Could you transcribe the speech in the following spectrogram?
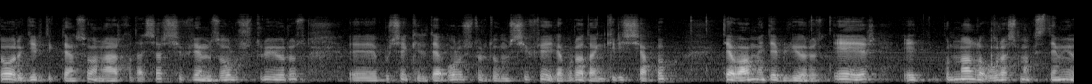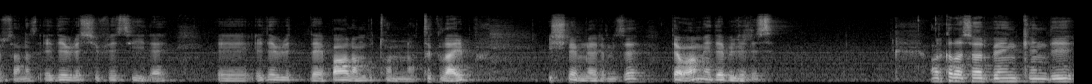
doğru girdikten sonra arkadaşlar şifremizi oluşturuyoruz. E, bu şekilde oluşturduğumuz şifreyle buradan giriş yapıp devam edebiliyoruz. Eğer e, bunlarla uğraşmak istemiyorsanız e-devlet şifresiyle e, e-devletle bağlan butonuna tıklayıp işlemlerimize devam edebiliriz. Arkadaşlar ben kendi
